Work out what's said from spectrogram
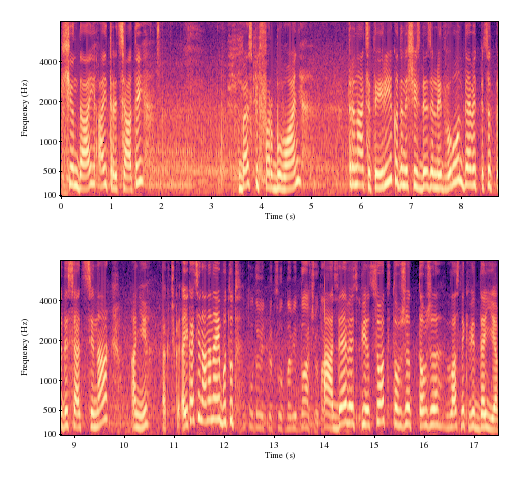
Hyundai i30 без підфарбувань. 13 рік, 1,6 дизельний двигун, 9550 ціна. А ні, так, чекай. А яка ціна на неї? Бо тут. Ну, 9500 на віддачу. Так А, 9500, то вже, то вже власник віддає.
